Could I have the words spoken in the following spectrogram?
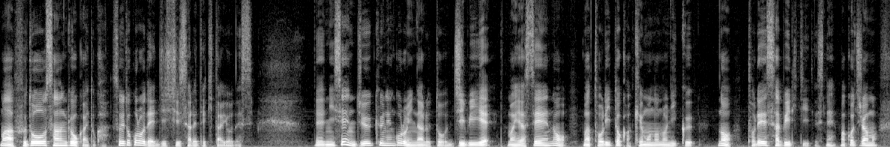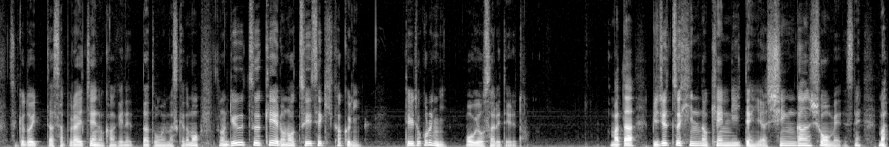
まあ、不動産業界とかそういうところで実施されてきたようです。で2019年頃になるとジビエ、まあ、野生の、まあ、鳥とか獣の肉のトレーサビリティですね、まあ、こちらも先ほど言ったサプライチェーンの関係だと思いますけどもその流通経路の追跡確認というところに応用されていると。また美術品の権利移転や心眼証明ですね、まあ、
